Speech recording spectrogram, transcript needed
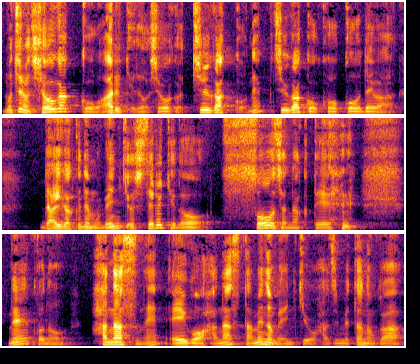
もちろん小学校はあるけど小学校中学校ね。中学校高校では大学でも勉強してるけどそうじゃなくて ねこの話すね英語を話すための勉強を始めたのが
